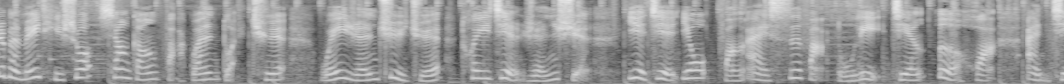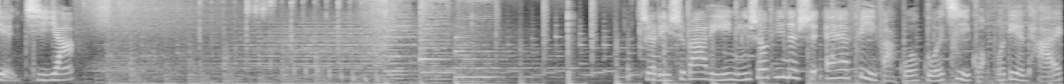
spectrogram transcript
日本媒体说，香港法官短缺，为人拒绝推荐人选，业界忧妨碍司法独立兼恶化案件积压。这里是巴黎，您收听的是 AFE 法国国际广播电台。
